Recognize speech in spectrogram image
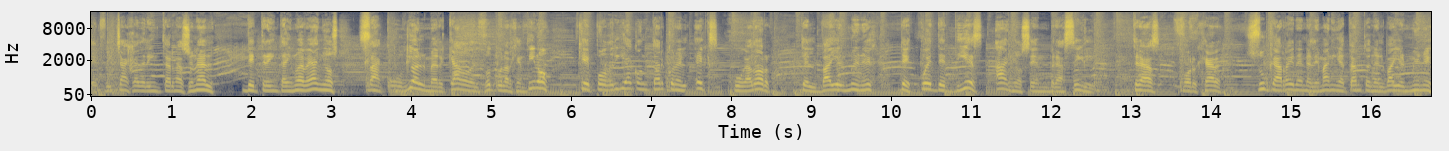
El fichaje del Internacional de 39 años sacudió el mercado del fútbol argentino que podría contar con el ex jugador del Bayern Múnich después de 10 años en Brasil. Tras forjar su carrera en Alemania tanto en el Bayern Múnich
